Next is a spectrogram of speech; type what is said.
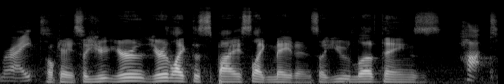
Right. Okay, so you're you're you're like the spice like maven. So you love things. Hot.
